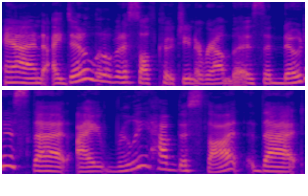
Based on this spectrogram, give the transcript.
And I did a little bit of self coaching around this and noticed that I really have this thought that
